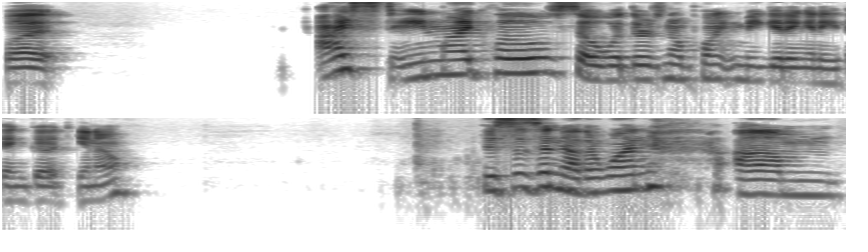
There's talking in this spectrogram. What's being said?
but I stain my clothes, so there's no point in me getting anything good, you know? This is another one. Um,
